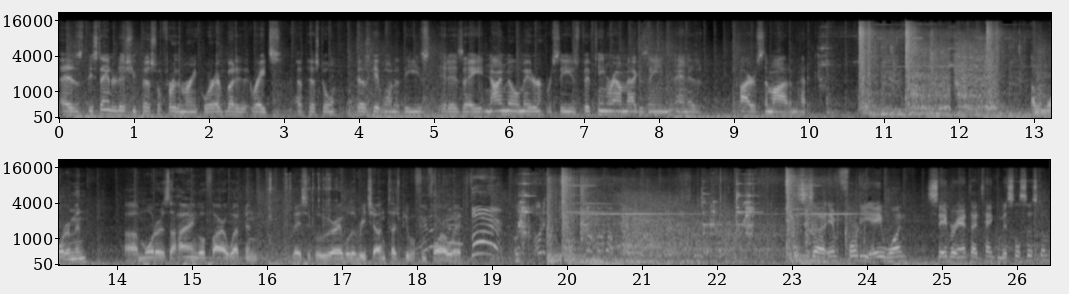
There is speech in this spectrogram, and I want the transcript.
As the standard issue pistol for the Marine Corps, everybody that rates a pistol does get one of these. It is a 9 millimeter, receives 15 round magazine, and it fires semi-automatic. I'm a mortarman. Uh, mortar is a high-angle fire weapon. Basically, we were able to reach out and touch people from far away. Fire! This is a M40A1 Sabre anti-tank missile system.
